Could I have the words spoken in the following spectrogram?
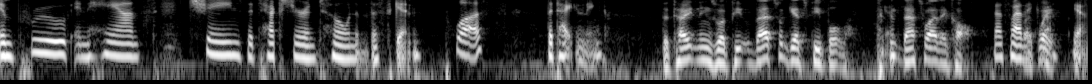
improve, enhance, change the texture and tone of the skin, plus the tightening. The tightening is what people, that's what gets people, that's why they call. That's why they call, Wait, yeah.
